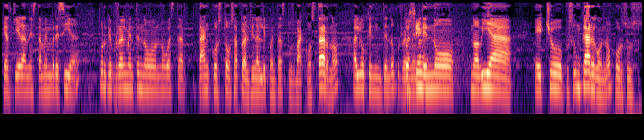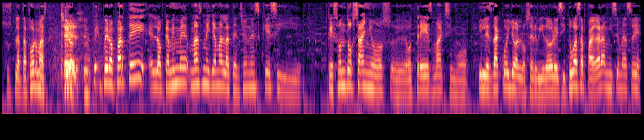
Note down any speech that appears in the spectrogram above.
que adquieran esta membresía. Porque realmente no, no va a estar tan costosa, pero al final de cuentas pues va a costar, ¿no? Algo que Nintendo pues Pues sí. realmente no, no había hecho pues un cargo, ¿no? Por sus, sus plataformas. Sí, pero, sí. pe- pero aparte, lo que a mí me, más me llama la atención es que si que son dos años eh, o tres máximo y les da cuello a los servidores y tú vas a pagar a mí se me hace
